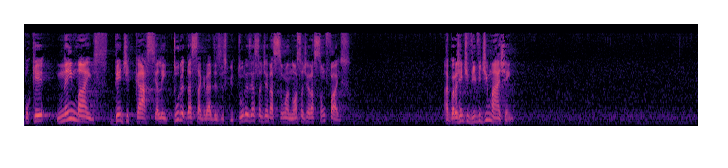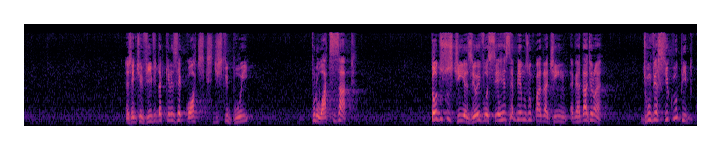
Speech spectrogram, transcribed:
porque nem mais dedicar-se à leitura das Sagradas Escrituras, essa geração, a nossa geração, faz. Agora a gente vive de imagem. A gente vive daqueles recortes que se distribuem por WhatsApp. Todos os dias, eu e você recebemos um quadradinho, é verdade ou não é? De um versículo bíblico.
